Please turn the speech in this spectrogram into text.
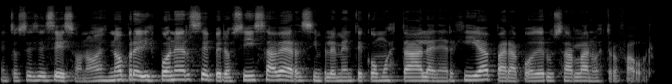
Entonces es eso, ¿no? Es no predisponerse, pero sí saber simplemente cómo está la energía para poder usarla a nuestro favor.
